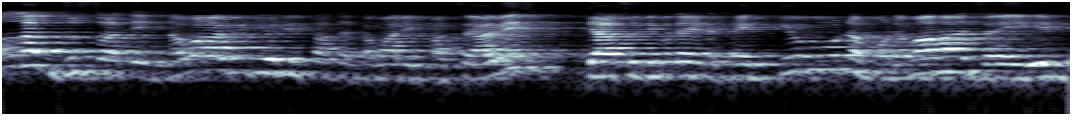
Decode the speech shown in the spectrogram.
અલગ જુસ્સાથી નવા વિડિયોની સાથે તમારી પાસે આવીશ. ત્યાં સુધી બધાને થેન્ક યુ નમો નમઃ, જય હિન્દ.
